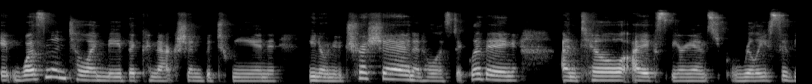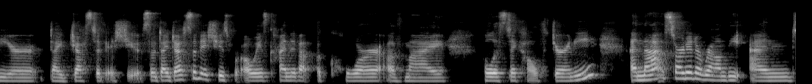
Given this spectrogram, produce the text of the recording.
it wasn't until I made the connection between, you know, nutrition and holistic living until I experienced really severe digestive issues. So, digestive issues were always kind of at the core of my holistic health journey. And that started around the end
